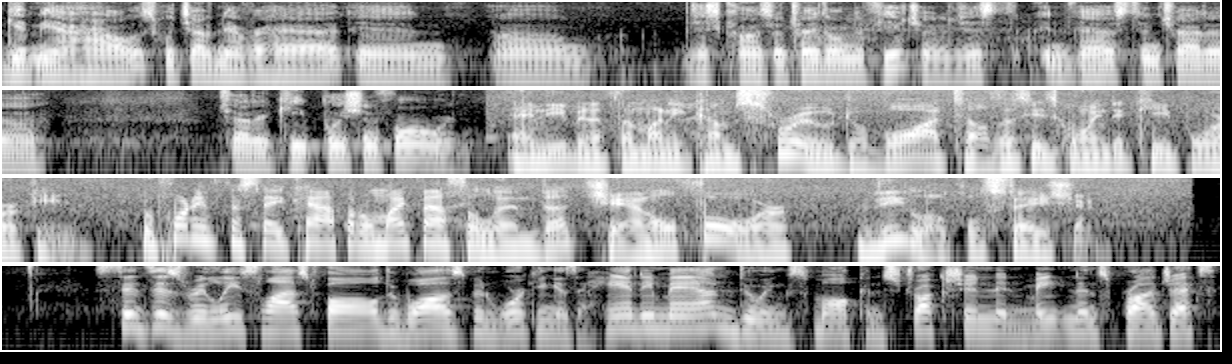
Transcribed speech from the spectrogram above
get me a house, which I've never had, and um, just concentrate on the future. Just invest and try to try to keep pushing forward. And even if the money comes through, DuBoise tells us he's going to keep working. Reporting from the state capitol, Mike Vasilinda, Channel 4, the local station. Since his release last fall, DuBoise has been working as a handyman, doing small construction and maintenance projects.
